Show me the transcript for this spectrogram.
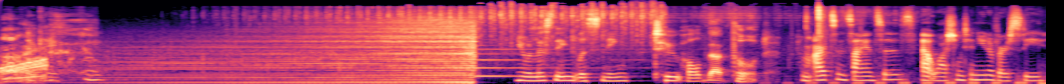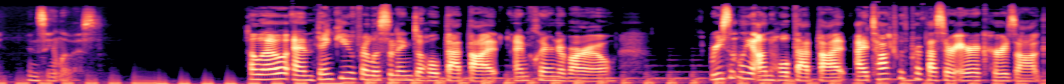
Oh, okay. You're listening, listening to Hold That Thought from Arts and Sciences at Washington University in St. Louis. Hello, and thank you for listening to Hold That Thought. I'm Claire Navarro. Recently on Hold That Thought, I talked with Professor Erik Herzog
